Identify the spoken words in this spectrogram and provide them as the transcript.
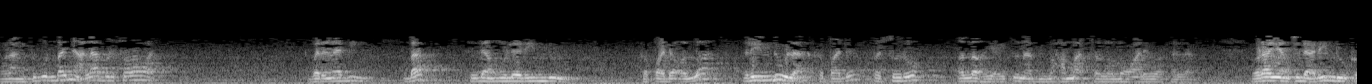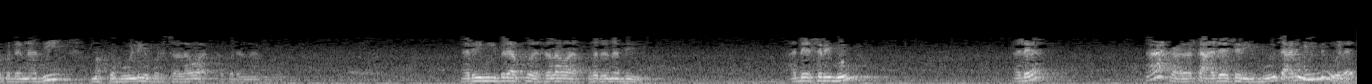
Orang itu pun banyaklah bersolawat kepada Nabi. Sebab sudah mula rindu kepada Allah, rindulah kepada pesuruh Allah iaitu Nabi Muhammad sallallahu alaihi wasallam. Orang yang sudah rindu kepada Nabi maka boleh bersalawat kepada Nabi. Hari ini berapa salawat kepada Nabi? Ada seribu? Ada? Ha? Kalau tak ada seribu, tak rindu lah.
